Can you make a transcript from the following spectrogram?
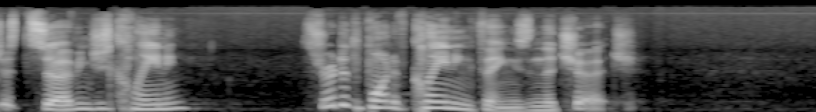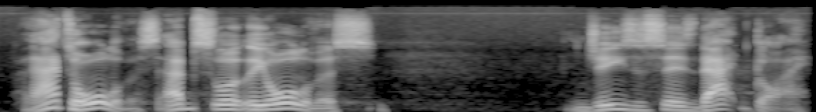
just serving, just cleaning, through to the point of cleaning things in the church. That's all of us, absolutely all of us. And Jesus says that guy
